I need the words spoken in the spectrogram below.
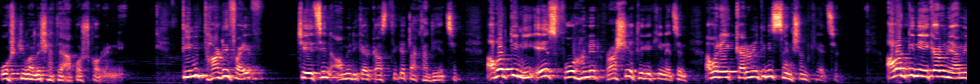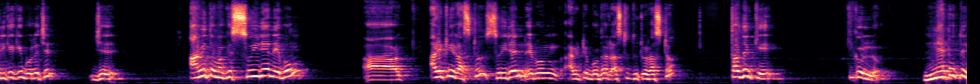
পশ্চিমাদের সাথে আপোষ করেননি। তিনি থার্টি ফাইভ চেয়েছেন আমেরিকার কাছ থেকে টাকা দিয়েছেন। আবার তিনি এস ফোর হান্ড্রেড রাশিয়া থেকে কিনেছেন। আবার এই কারণে তিনি স্যাংশন খেয়েছেন। আবার তিনি এই কারণে আমেরিকাকে বলেছেন যে, আমি তোমাকে সুইডেন এবং আরেকটি রাষ্ট্র, সুইডেন এবং আরেকটি বোধহয় রাষ্ট্র, দুটো রাষ্ট্র, তাদেরকে কি করল? ন্যাটোতে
